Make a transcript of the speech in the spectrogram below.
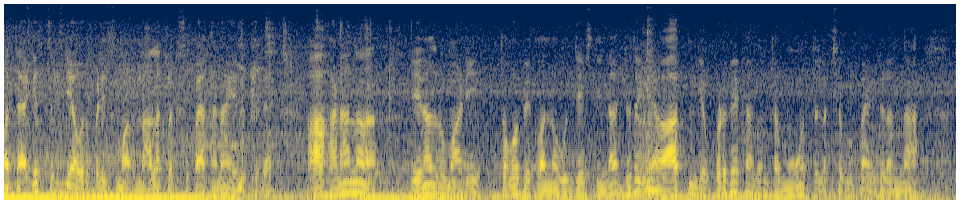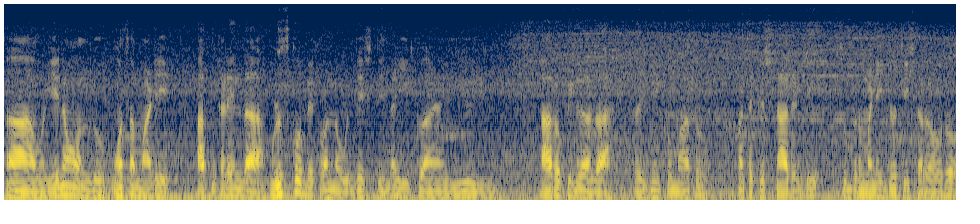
ಮತ್ತು ಅಗಸ್ತ್ಯ ರೆಡ್ಡಿ ಅವ್ರ ಬಳಿ ಸುಮಾರು ನಾಲ್ಕು ಲಕ್ಷ ರೂಪಾಯಿ ಹಣ ಇರುತ್ತದೆ. ಆ ಹಣನ ಏನಾದರೂ ಮಾಡಿ ತಗೋಬೇಕು ಅನ್ನೋ ಉದ್ದೇಶದಿಂದ ಜೊತೆಗೆ ಆತನಿಗೆ ಕೊಡಬೇಕಾದಂಥ ಮೂವತ್ತು ಲಕ್ಷ ರೂಪಾಯಿಗಳನ್ನು ಏನೋ ಒಂದು ಮೋಸ ಮಾಡಿ ಆತನ ಕಡೆಯಿಂದ ಉಳಿಸ್ಕೋಬೇಕು ಅನ್ನೋ ಉದ್ದೇಶದಿಂದ ಈ ಆರೋಪಿಗಳಾದ ರಜನಿಕುಮಾರು ಮತ್ತು ಕೃಷ್ಣಾರೆಡ್ಡಿ, ಸುಬ್ರಹ್ಮಣ್ಯ ಜ್ಯೋತಿಷರ್ ಅವರು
